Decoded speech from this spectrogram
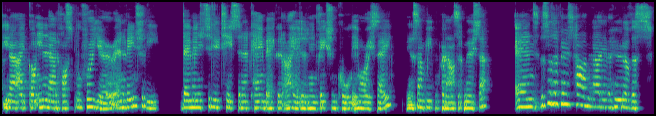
you know I'd gone in and out of hospital for a year, and eventually they managed to do tests and it came back that I had an infection called MRSA. You know, some people pronounce it MRSA. And this was the first time that I'd ever heard of this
